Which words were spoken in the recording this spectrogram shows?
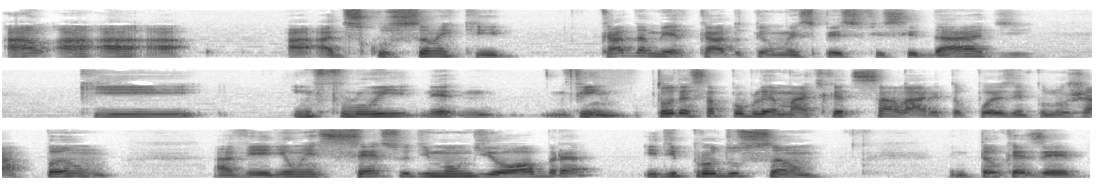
a, a, a, a, a discussão é que cada mercado tem uma especificidade que influi, enfim, toda essa problemática de salário. Então, por exemplo, no Japão haveria um excesso de mão de obra e de produção. Então, quer dizer,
